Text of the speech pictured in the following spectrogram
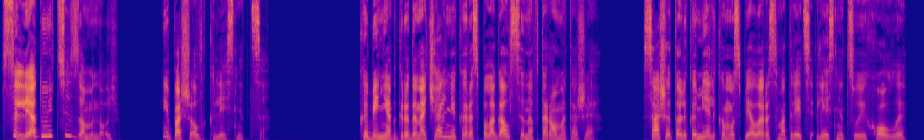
«Следуйте за мной!» и пошел к лестнице. Кабинет градоначальника располагался на втором этаже. Саша только мельком успела рассмотреть лестницу и холлы.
